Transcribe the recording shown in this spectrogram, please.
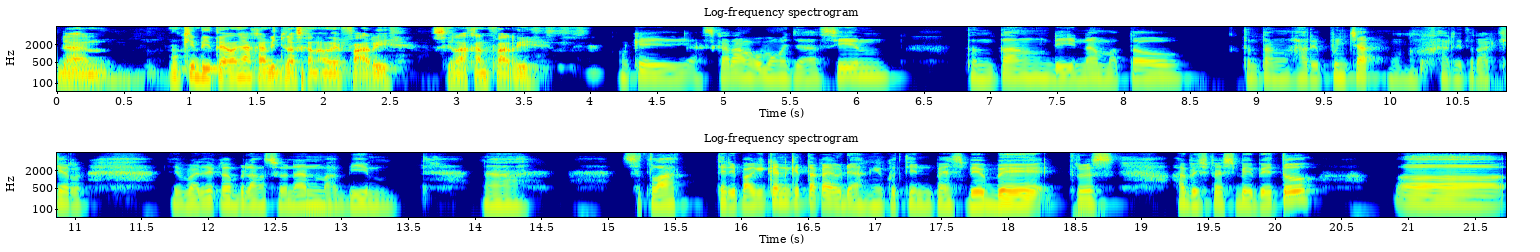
dan mungkin detailnya akan dijelaskan oleh Fari. Silakan Fari. Oke, sekarang aku mau ngejelasin tentang day 6 atau tentang hari puncak, hari terakhir. Ibaratnya keberlangsungan Mabim. Nah, setelah dari pagi kan kita kayak udah ngikutin PSBB terus habis PSBB tuh uh,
